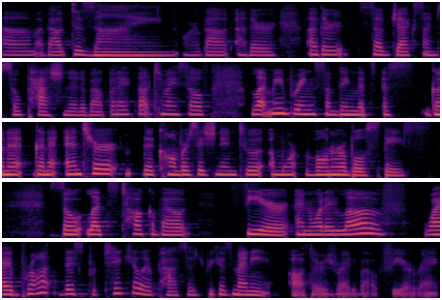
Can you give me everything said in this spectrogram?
um, about design or about other other subjects I'm so passionate about. But I thought to myself, let me bring something that's a, gonna gonna enter the conversation into a, a more vulnerable space. So let's talk about fear and what I love. Why I brought this particular passage because many authors write about fear, right?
